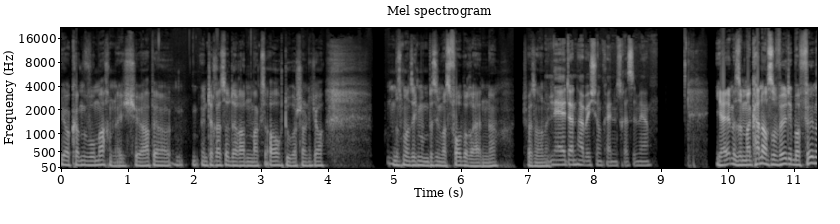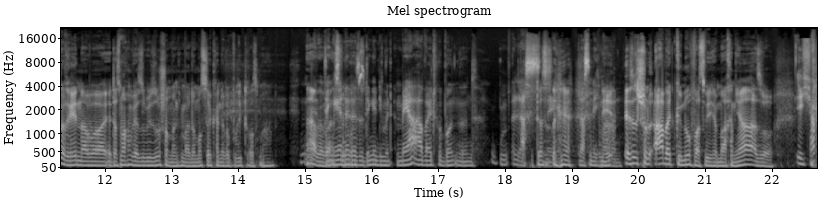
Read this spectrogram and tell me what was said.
Ja, können wir wohl machen. Ich äh, habe ja Interesse daran, Max auch, du wahrscheinlich auch. Muss man sich mal ein bisschen was vorbereiten, ne? Ich weiß auch nicht. Nee, dann habe ich schon kein Interesse mehr. Ja, also man kann auch so wild über Filme reden, aber das machen wir sowieso schon manchmal. Da musst du ja keine Rubrik draus machen. Ja, Dinge weiß, wer generell so Dinge, die mit mehr Arbeit verbunden sind. Lass, Das- nee, lass nicht Nee, machen. es ist schon Arbeit genug, was wir hier machen, ja? Also, Ich habe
